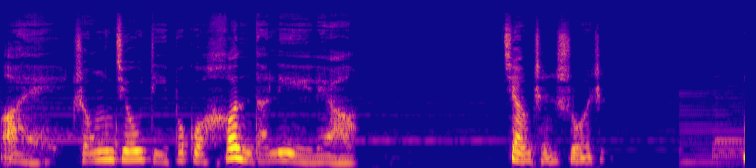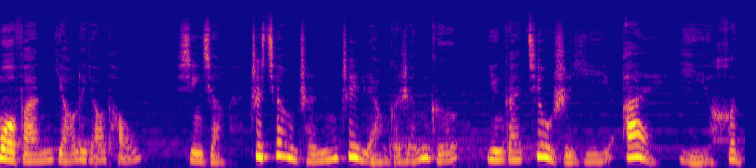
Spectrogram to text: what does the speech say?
爱终究抵不过恨的力量。将臣说着，莫凡摇了摇头，心想：这将臣这两个人格，应该就是一爱一恨。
